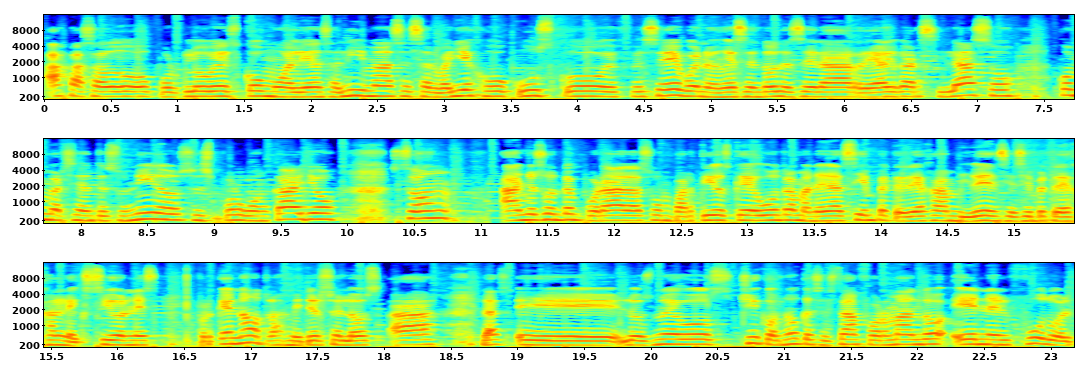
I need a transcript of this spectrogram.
has pasado por clubes como Alianza Lima, César Vallejo, Cusco, FC, bueno, en ese entonces era Real Garcilaso, Comerciantes Unidos, Sport Huancayo, son años, son temporadas, son partidos que de otra manera siempre te dejan vivencias, siempre te dejan lecciones. ¿Por qué no transmitírselos a eh, los nuevos chicos ¿no? que se están formando en el fútbol?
